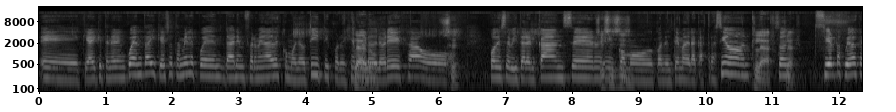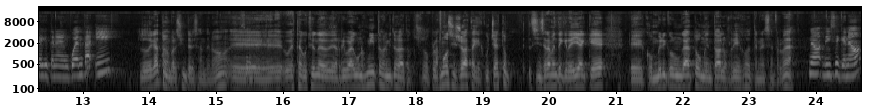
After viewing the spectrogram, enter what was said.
eh, que hay que tener en cuenta y que ellos también les pueden dar enfermedades como la otitis, por ejemplo, Claro. la de la oreja, o Sí. podés evitar el cáncer, Sí, sí, eh, como con el tema de la castración. Claro, Son claro. ciertos cuidados que hay que tener en cuenta y Lo de gato me pareció interesante, ¿no? Eh, Esta cuestión de derribar algunos mitos, el mito de la toxoplasmosis. Yo hasta que escuché esto, sinceramente creía que eh, convivir con un gato aumentaba los riesgos de tener esa enfermedad. No, dice que no,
